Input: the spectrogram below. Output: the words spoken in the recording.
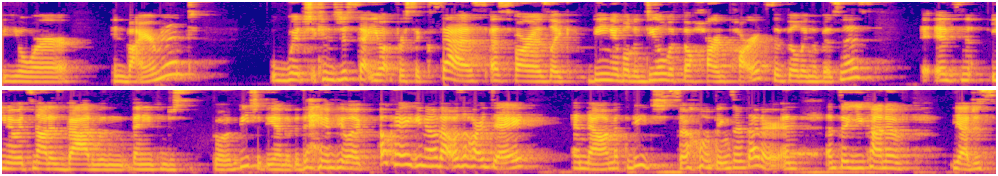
your environment, which can just set you up for success as far as like being able to deal with the hard parts of building a business. It's, you know, it's not as bad when then you can just go to the beach at the end of the day and be like, okay, you know, that was a hard day and now I'm at the beach. So things are better. And, and so you kind of, yeah, just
